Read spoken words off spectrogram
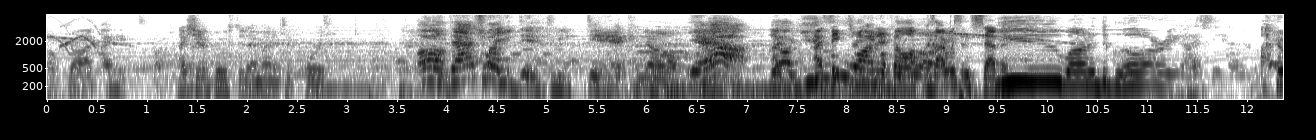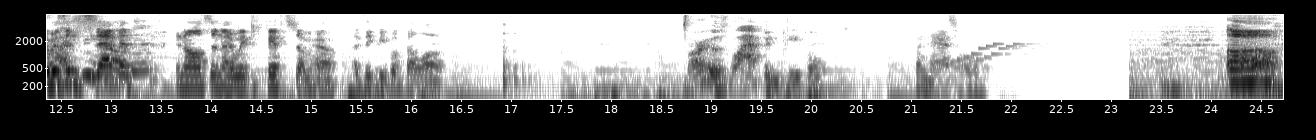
Oh god. I hate this fucking. I should have boosted. I might have took fourth. Oh, that's why you did it to me, dick. No. Yeah. I, you I think three people fell off because I was in seventh, You wanted the glory. I see how. I was in how it seventh. and all of a sudden I went to fifth somehow. I think people fell off. Mario's lapping people. What an asshole. Oh!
